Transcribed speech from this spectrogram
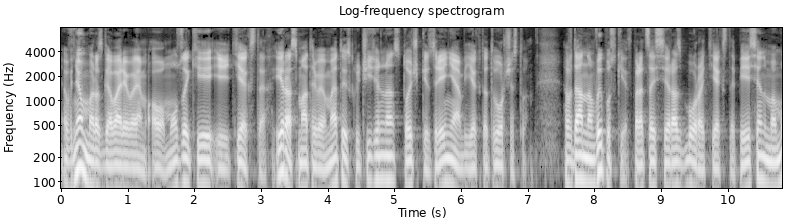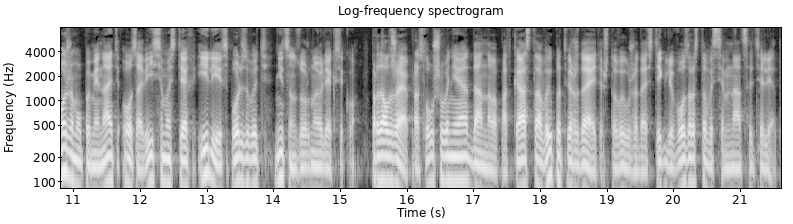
В нем мы разговариваем о музыке и текстах и рассматриваем это исключительно с точки зрения объекта творчества. В данном выпуске в процессе разбора текста песен мы можем упоминать о зависимостях или использовать нецензурную лексику. Продолжая прослушивание данного подкаста, вы подтверждаете, что вы уже достигли возраста 18 лет.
